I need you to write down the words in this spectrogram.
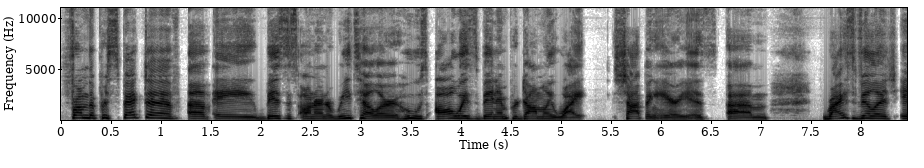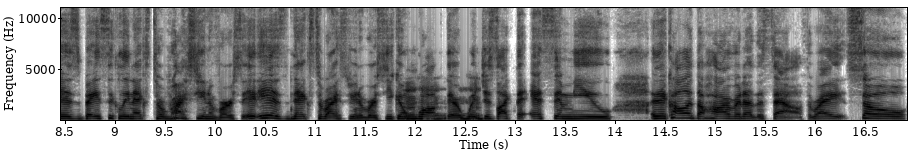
from the perspective of a business owner and a retailer who's always been in predominantly white shopping areas. Um, Rice Village is basically next to Rice University. It is next to Rice University. You can mm-hmm, walk there, mm-hmm. which is like the SMU. They call it the Harvard of the South, right? So,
